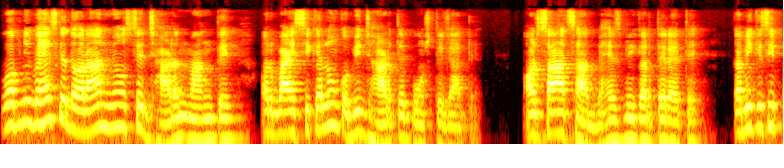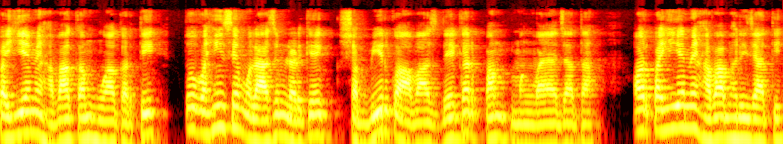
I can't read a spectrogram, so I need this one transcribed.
وہ اپنی بحث کے دوران میں اس سے جھاڑن مانگتے اور بائسیکلوں کو بھی جھاڑتے پہنچتے جاتے اور ساتھ ساتھ بحث بھی کرتے رہتے۔ کبھی کسی پہیے میں ہوا کم ہوا کرتی تو وہیں سے ملازم لڑکے شبیر کو آواز دے کر پمپ منگوایا جاتا اور پہیے میں ہوا بھری جاتی،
